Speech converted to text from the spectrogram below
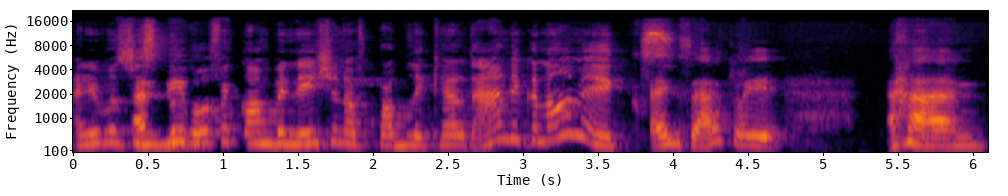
And it was just And just we the were- perfect combination of public health and economics. Exactly. And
